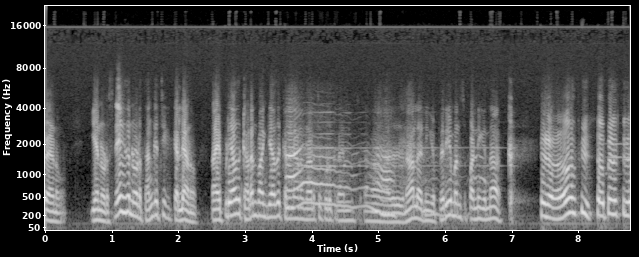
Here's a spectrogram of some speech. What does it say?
வேணும். என்னோட சிநேகிதனோட தங்கச்சிக்கு கல்யாணம். நான் எப்படியாவது கடன் வாங்கியாவது கல்யாணம் நடத்தி கொடுக்குறேன். அதனால நீங்க பெரிய மனசு பண்ணீங்கன்னா ஆபீஸ் சம்பளத்துல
